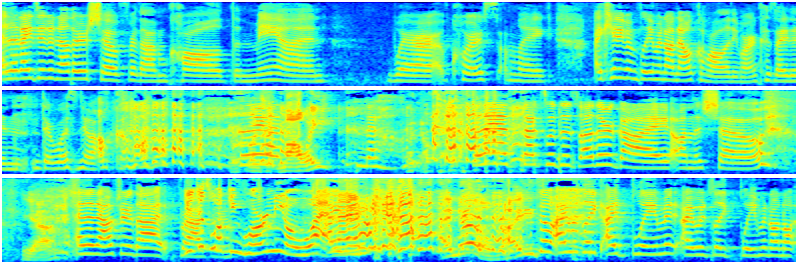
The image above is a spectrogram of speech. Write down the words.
and then I did another show for them called The Man. Where, of course, I'm like, I can't even blame it on alcohol anymore because I didn't. There was no alcohol. was it Molly? No. Oh, no. then I had sex with this other guy on the show. yeah, And then after that, you're just Brad- walking horny or what? I I know, right? So I would like, I'd blame it. I would like blame it on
